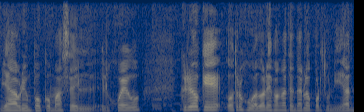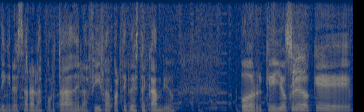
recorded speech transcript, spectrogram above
ya abre un poco más el, el juego. Creo que otros jugadores van a tener la oportunidad de ingresar a las portadas de la FIFA a partir de este cambio. Porque yo Sí. creo que...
